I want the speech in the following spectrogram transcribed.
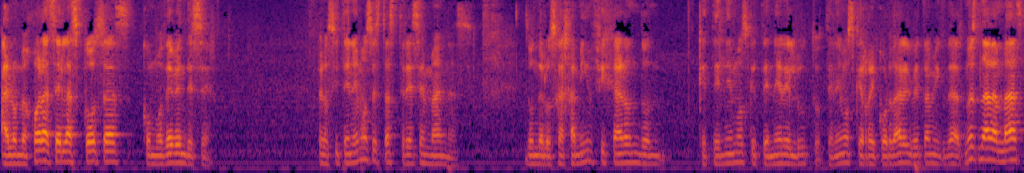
a lo mejor hacer las cosas como deben de ser. Pero si tenemos estas tres semanas donde los jajamín fijaron que tenemos que tener el luto, tenemos que recordar el Betamigdash, no es nada más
